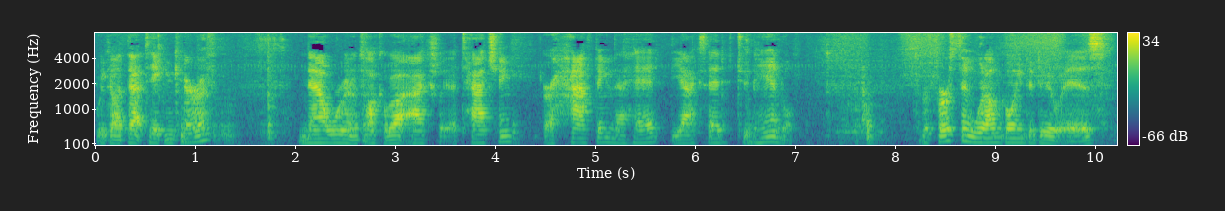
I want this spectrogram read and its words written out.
We got that taken care of. Now we're going to talk about actually attaching or hafting the head, the axe head, to the handle. So the first thing what I'm going to do is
